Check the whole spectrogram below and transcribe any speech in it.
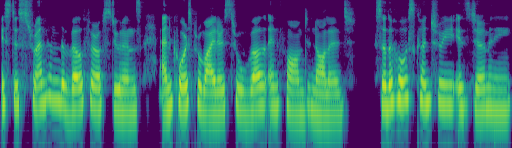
is to strengthen the welfare of students and course providers through well informed knowledge. So, the host country is Germany,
